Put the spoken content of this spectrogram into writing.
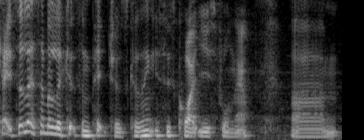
Okay, so let's have a look at some pictures because I think this is quite useful now. Um,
